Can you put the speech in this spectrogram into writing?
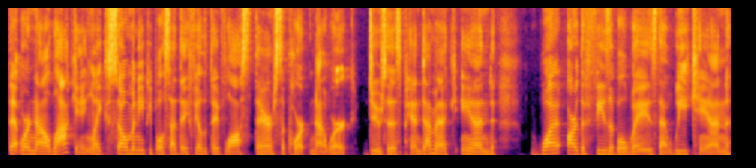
that we're now lacking. Like so many people said they feel that they've lost their support network due to this pandemic. And what are the feasible ways that we can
